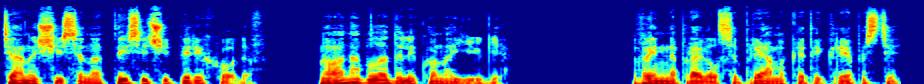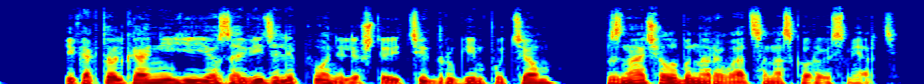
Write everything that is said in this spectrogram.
тянущейся на тысячи переходов, но она была далеко на юге. Вэнь направился прямо к этой крепости и как только они ее завидели, поняли, что идти другим путем значило бы нарываться на скорую смерть.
